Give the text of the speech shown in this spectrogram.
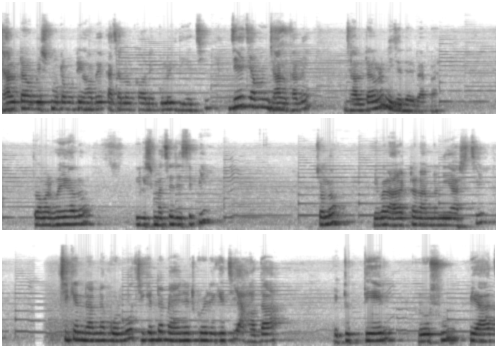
ঝালটাও বেশ মোটামুটি হবে, কাঁচা লঙ্কা অনেকগুলোই দিয়েছি। যে যেমন ঝাল খাবে, ঝালটা হলো নিজেদের ব্যাপার। তো আমার হয়ে গেল ইলিশ মাছের রেসিপি চলো, এবার আর একটা রান্না নিয়ে আসছি। চিকেন রান্না করব। চিকেনটা ম্যারিনেট করে রেখেছি, আদা, একটু তেল, রসুন, পেঁয়াজ,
